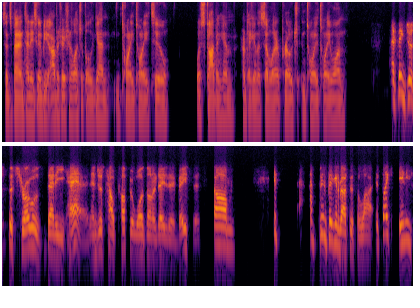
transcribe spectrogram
since Benintendi is going to be arbitration eligible again in 2022, was stopping him from taking a similar approach in 2021? I think just the struggles that he had and just how tough it was on a day to day basis. Um, it's I've been thinking about this a lot. It's like any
